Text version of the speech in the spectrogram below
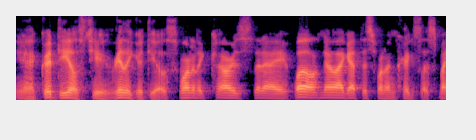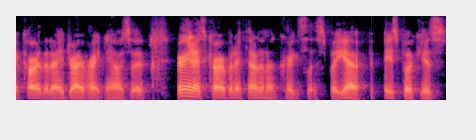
Yeah, good deals too. Really good deals. One of the cars that I, well, no, I got this one on Craigslist. My car that I drive right now is a very nice car, but I found it on Craigslist. But yeah, Facebook is,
